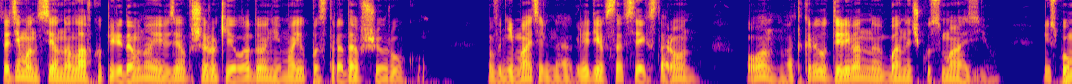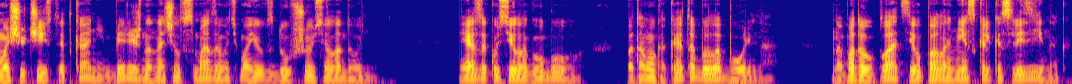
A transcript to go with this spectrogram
Затем он сел на лавку передо мной и взял в широкие ладони мою пострадавшую руку. Внимательно оглядев со всех сторон, он открыл деревянную баночку с мазью и с помощью чистой ткани бережно начал смазывать мою вздувшуюся ладонь. Я закусила губу, потому как это было больно. На подол платья упало несколько слезинок,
